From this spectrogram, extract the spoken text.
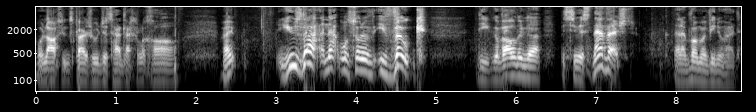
or last week's parsha we just had Lech Lecha, right? use that, and that will sort of evoke the Gavaldiga Mesiris Nefesh that Avram Avinu had.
